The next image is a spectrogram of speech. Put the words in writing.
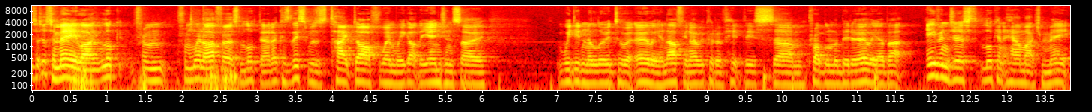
to, just to me, like look from from when I first looked at it, because this was taped off when we got the engine, so we didn't allude to it early enough. You know, we could have hit this um, problem a bit earlier, but even just looking at how much meat,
